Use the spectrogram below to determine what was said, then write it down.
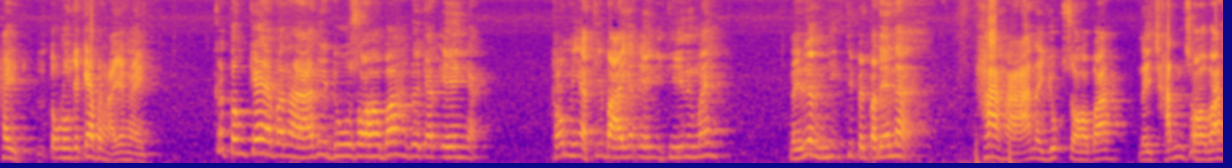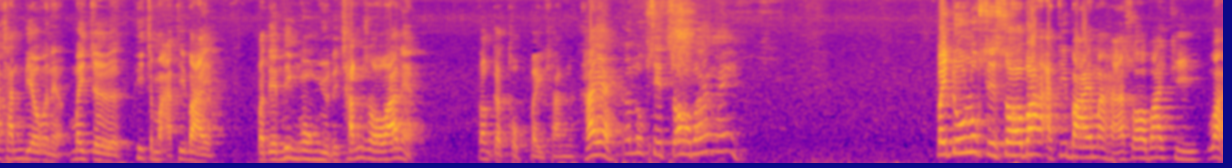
ให้ตกลงจะแก้ปัญหายังไง ก็ต้องแก้ปัญหาที่ดูซอฮาบะด้วยกันเองอะเขามีอธิบายกันเองอีกทีหนึ่งไหมในเรื่องที่ที่เป็นประเด็นน่ะถ้าหาในยุคซอฮาบะในชั้นซอฮาบะชั้นเดียวกันเนี่ย ไม่เจอที่จะมาอธิบาย ประเด็นที่งงอยู่ในชั้นซอฮาบะเนี่ย ต้องกระทบไปชั้นใครอะก็ลูกศิษย์ซอฮาบะไงไปดูลูกศิษย์ซอฮาบะอธิบายมาหาซอฮาบะทีว่า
